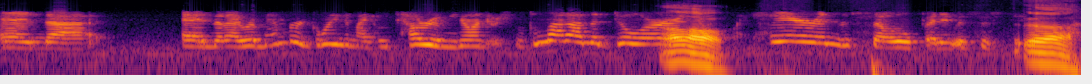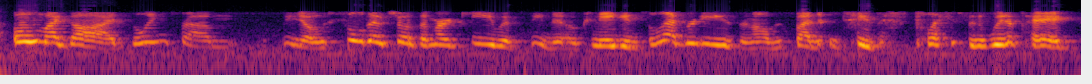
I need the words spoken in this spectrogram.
And uh, And then I remember going to my hotel room, you know, and there was blood on the door, Oh. and my hair in the soap, and it was just, Ugh. oh my God, going from, you know, sold out show at the Marquee with, you know, Canadian celebrities and all this fun to this place in Winnipeg,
